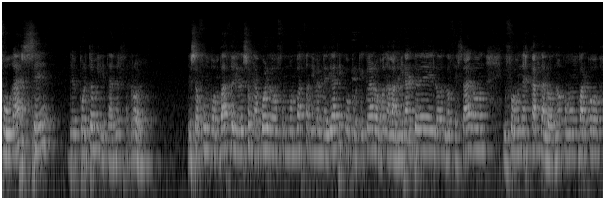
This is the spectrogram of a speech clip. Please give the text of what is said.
fugarse del puerto militar del Ferrol. Eso fue un bombazo, yo de eso me acuerdo, fue un bombazo a nivel mediático porque claro, bueno, al almirante lo, lo, cesaron y fue un escándalo, ¿no? Como un barco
